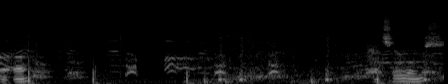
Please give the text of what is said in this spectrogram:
Aa. Açılmamış.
